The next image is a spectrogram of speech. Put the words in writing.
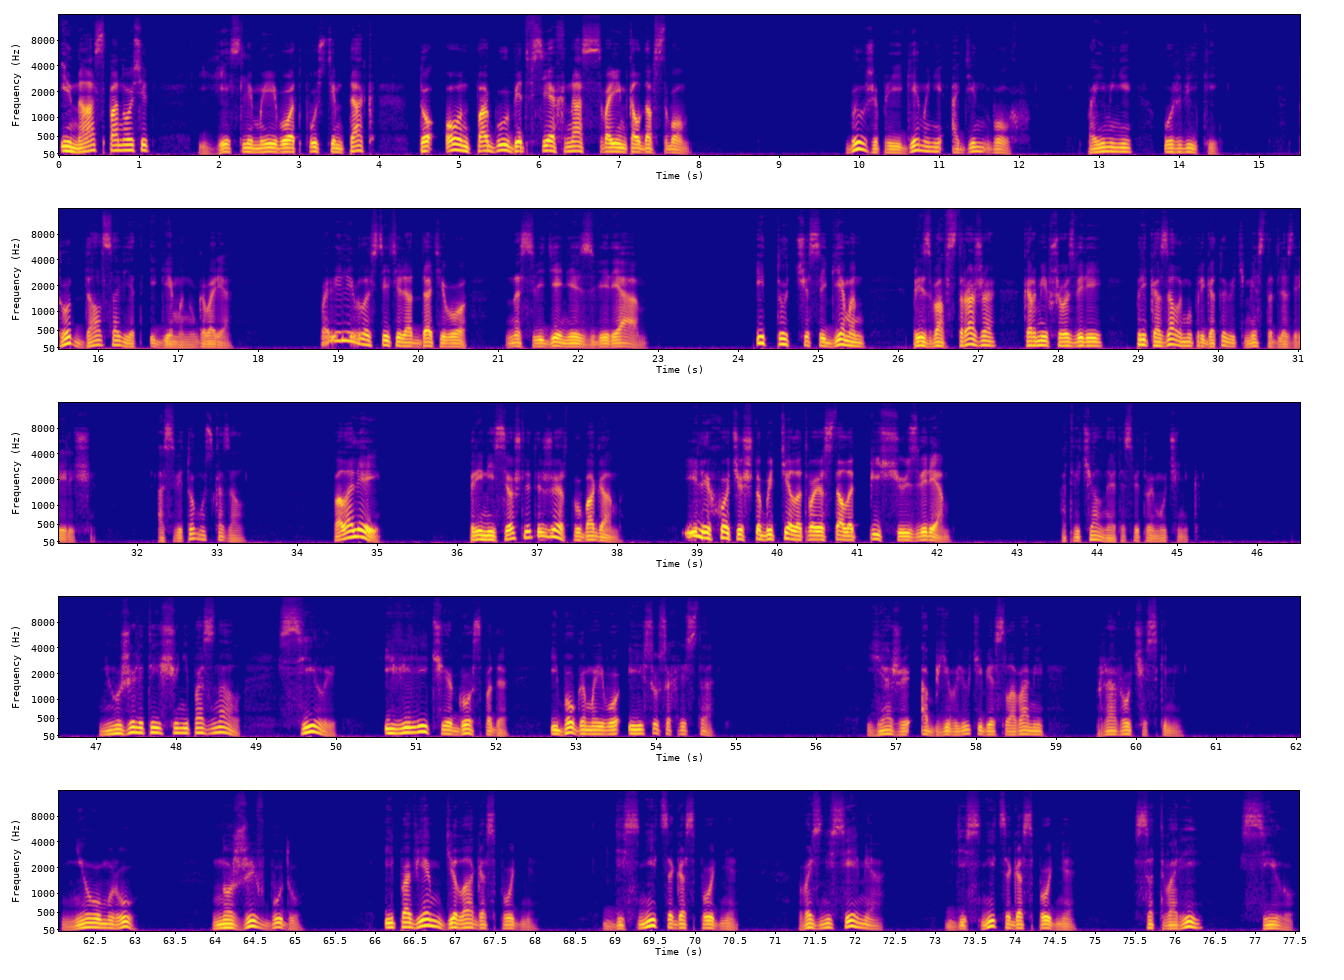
и нас поносит. Если мы его отпустим так, то он погубит всех нас своим колдовством». Был же при Егемоне один волхв по имени Урвикий. Тот дал совет Игемону, говоря, «Повели властитель отдать его на сведение зверям». И тотчас Игемон, призвав стража, кормившего зверей, приказал ему приготовить место для зрелища. А святому сказал, «Фалалей, принесешь ли ты жертву богам? Или хочешь, чтобы тело твое стало пищей зверям?» Отвечал на это святой мученик. Неужели ты еще не познал силы и величия Господа и Бога моего Иисуса Христа? Я же объявлю тебе словами пророческими. Не умру, но жив буду, и повем дела Господня. Десница Господня, вознесемя, десница Господня, сотвори силу.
